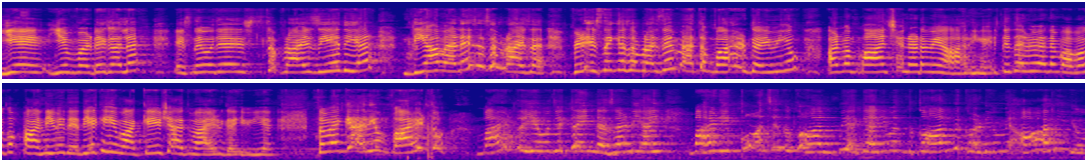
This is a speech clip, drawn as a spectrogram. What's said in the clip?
ये ये बड़े गर्ल है इसने मुझे सरप्राइज़ ये दिया दिया मैंने इसे सरप्राइज़ है। फिर इसने क्या सरप्राइज़ है? मैं तो बाहर गई हुई हूँ और मैं पाँच मिनट में आ रही हूँ। इतनी देर में मैंने पापा को पानी भी दे दिया कि ये वाकई शायद बाहर गई हुई है। तो मैं कह रही हूँ, बाहर तो बाहर तो ये मुझे कहीं नज़र नहीं आई। बाहर ये कौन सी दुकान पे है? कह रही मैं दुकान पे खड़ी हूँ, मैं आ रही हूँ।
